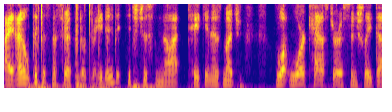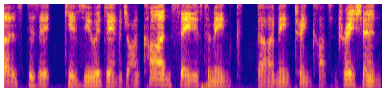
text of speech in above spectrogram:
I, I, don't think it's necessarily underrated. It's just not taken as much. What Warcaster essentially does is it gives you advantage on con saves to main, uh, maintain concentration.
